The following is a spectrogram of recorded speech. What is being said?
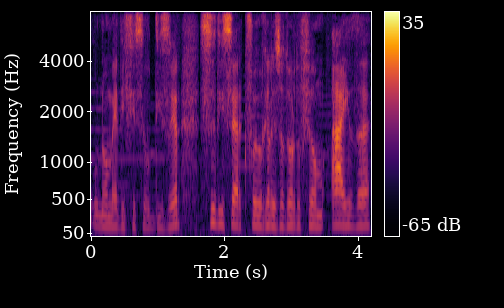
O nome é difícil de dizer. Se disser que foi o realizador do filme Aida,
